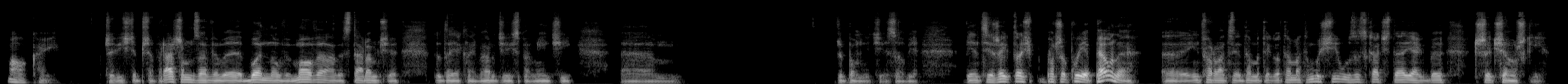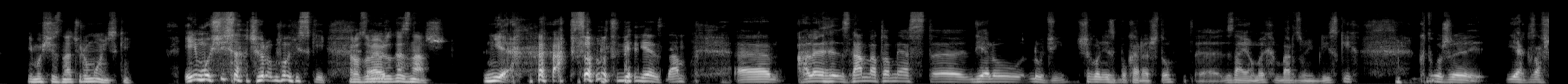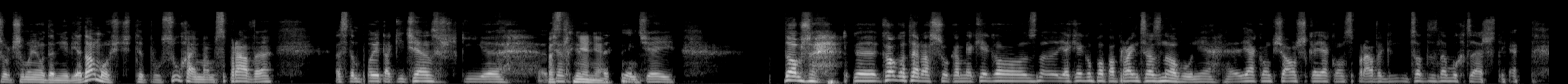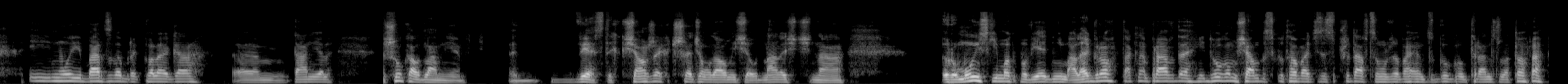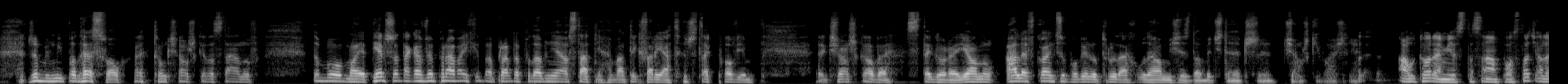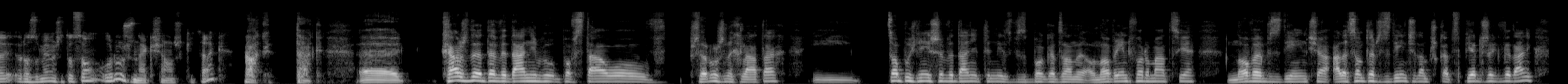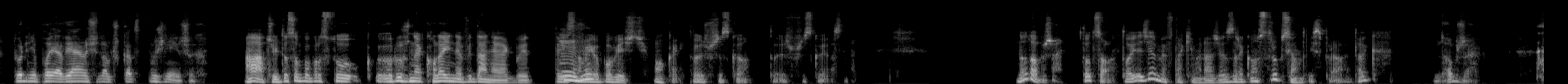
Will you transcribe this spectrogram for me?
Okej. Okay. Oczywiście przepraszam za błędną wymowę, ale staram się tutaj jak najbardziej z pamięci um, przypomnieć je sobie. Więc jeżeli ktoś potrzebuje pełne e, informacje na temat tego tematu, musi uzyskać te jakby trzy książki. I musi znać rumuński. I musi znać rumuński. Rozumiem, e, że ty znasz. Nie, absolutnie nie znam, e, ale znam natomiast wielu ludzi, szczególnie z Bukaresztu, znajomych, bardzo mi bliskich, którzy jak zawsze otrzymują ode mnie wiadomość typu słuchaj, mam sprawę, następuje taki ciężki, ciężkie i Dobrze, e, kogo teraz szukam? Jakiego, jakiego popaprańca znowu, nie? Jaką książkę, jaką sprawę, co ty znowu chcesz, nie? I mój bardzo dobry kolega Daniel szukał dla mnie dwie z tych książek. Trzecią udało mi się odnaleźć na rumuńskim odpowiednim Allegro tak naprawdę i długo musiałem dyskutować ze sprzedawcą używając Google Translatora, żeby mi podesłał tą książkę do Stanów. To była moja pierwsza taka wyprawa i chyba prawdopodobnie ostatnia w antykwariaty, że tak powiem, książkowe z tego rejonu, ale w końcu po wielu trudach udało mi się zdobyć te trzy książki właśnie. Autorem jest ta sama postać, ale rozumiem, że to są różne książki, tak? Tak, tak. E, każde te wydanie powstało w przeróżnych latach i co późniejsze wydanie, tym jest wzbogacone o nowe informacje, nowe zdjęcia, ale są też zdjęcia na przykład z pierwszych wydań, które nie pojawiają się na przykład w późniejszych. A, czyli to są po prostu różne kolejne wydania jakby tej -hmm. samej opowieści. Okej, okay, to już wszystko, to już wszystko jasne. No dobrze, to co? To jedziemy w takim razie z rekonstrukcją tej sprawy, tak? Dobrze.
